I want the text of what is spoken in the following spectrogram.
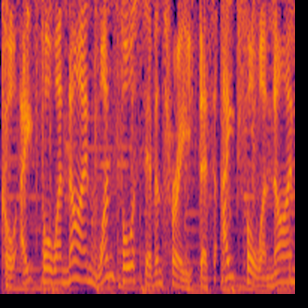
Call 8419 1473. That's 8419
